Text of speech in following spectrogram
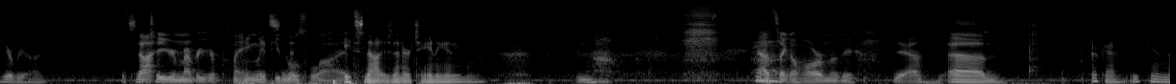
here we are. It's not. Until you remember you're playing with n- people's lives. It's not as entertaining anymore. no. Now it's like a horror movie. Yeah. Um. Okay, we can.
